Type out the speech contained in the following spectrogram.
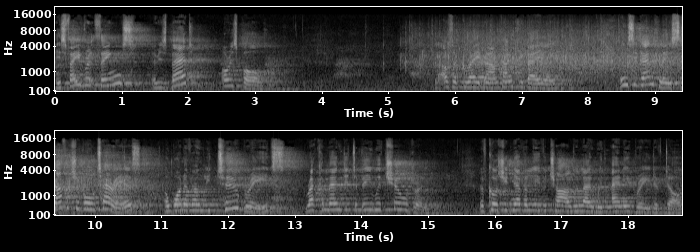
His favourite things are his bed or his ball. That was a great round, thank you, Bailey. Incidentally, Staffordshire Bull Terriers are one of only two breeds recommended to be with children. Of course, you'd never leave a child alone with any breed of dog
